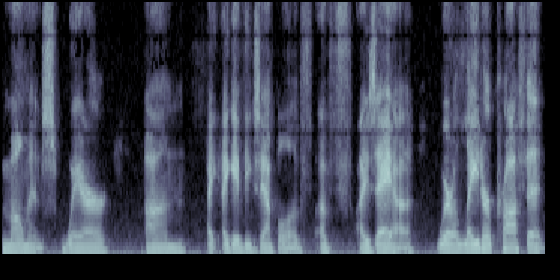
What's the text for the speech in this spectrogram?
moments where um, I, I, gave the example of of Isaiah, where a later prophet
